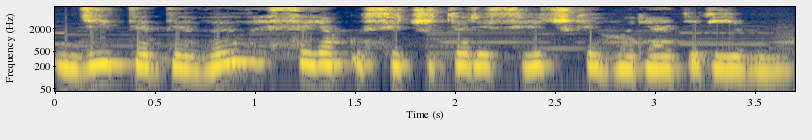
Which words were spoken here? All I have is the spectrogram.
Діти дивилися, як усі чотири свічки горять рівно,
